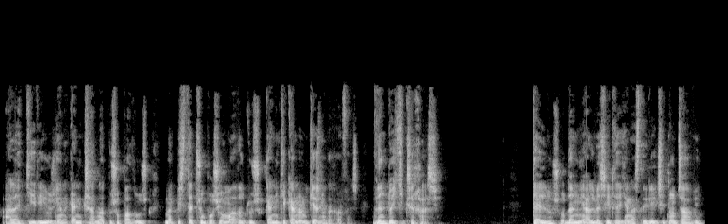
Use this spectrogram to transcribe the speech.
αλλά κυρίως για να κάνει ξανά τους οπαδούς να πιστέψουν πως η ομάδα τους κάνει και κανονικές μεταγραφές. Δεν το έχει ξεχάσει. Τέλος, ο Ντάνι Άλβες ήρθε για να στηρίξει τον Τζάβι,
